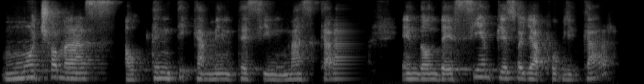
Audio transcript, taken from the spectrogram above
mucho más auténticamente, sin máscara, en donde sí empiezo ya a publicar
